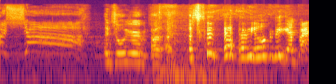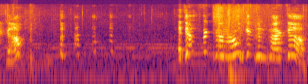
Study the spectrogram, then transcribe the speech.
For Shar! It's all your. Uh, uh, are you all going to get back up? I don't think they're all getting back up.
